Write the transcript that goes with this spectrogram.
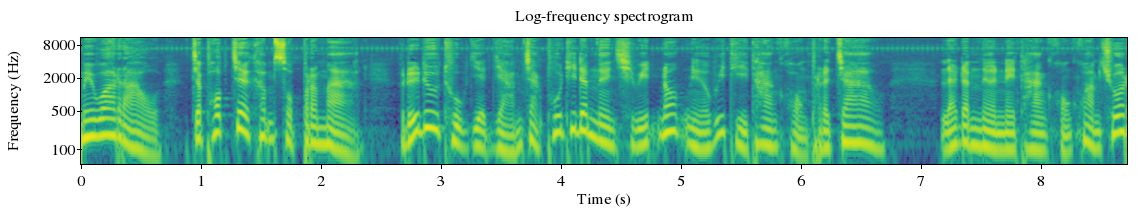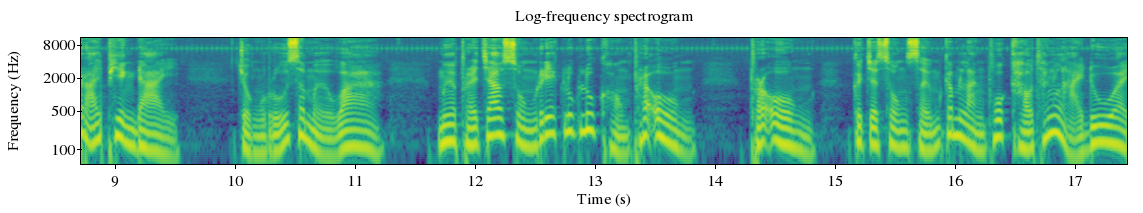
ไม่ว่าเราจะพบเจอคำสบประมาท หรือดูถูกเหยียดหยามจากผู้ที่ดำเนินชีวิตนอกเหนือวิถีทางของพระเจ้า และดำเนินในทางของความชั่วร้ายเพียงใด จงรู้เสมอว่า เมื่อพระเจ้าทรงเรียกลูกๆของพระองค์ พระองค์ก็จะทรงเสริมกำลังพวกเขาทั้งหลายด้วย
